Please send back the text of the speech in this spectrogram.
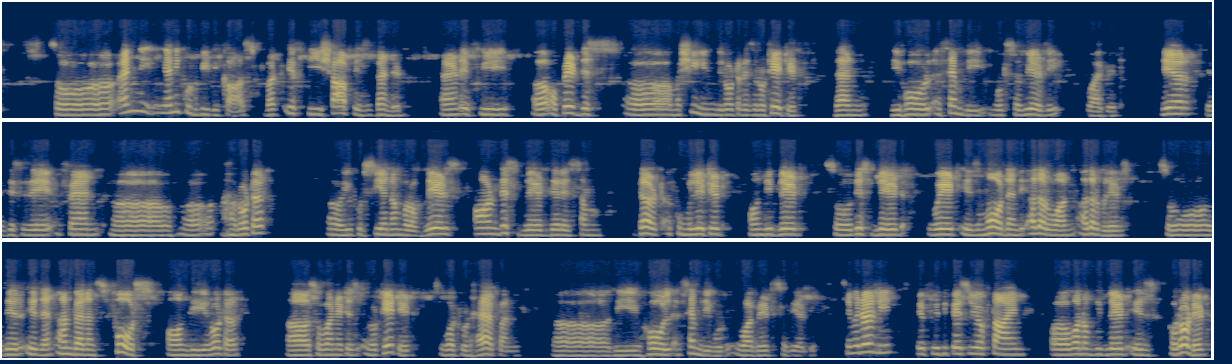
So uh, any, any could be the cause, but if the shaft is bended and if we uh, operate this machine, the rotor is rotated, then the whole assembly would severely vibrate. Here, if this is a fan uh, uh, rotor, uh, you could see a number of blades. On this blade, there is some dirt accumulated on the blade. So this blade weight is more than the other one, other blades. So there is an unbalanced force on the rotor. Uh, so when it is rotated, so what would happen? Uh, the whole assembly would vibrate severely. Similarly, if with the passage of time, uh, one of the blade is corroded,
